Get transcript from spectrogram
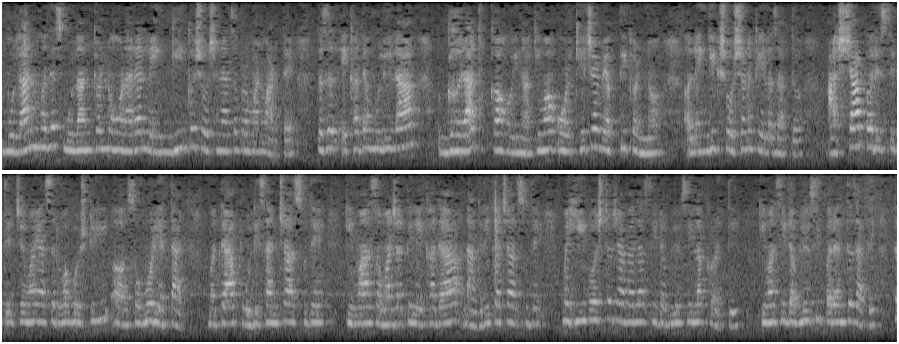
मुलांमध्येच मुलांकडनं होणाऱ्या लैंगिक शोषणाचं प्रमाण वाढतंय. तसंच एखाद्या मुलीला घरात का होईना किंवा ओळखीच्या व्यक्तीकडनं लैंगिक शोषण केलं जातं. अशा परिस्थितीत जेव्हा या सर्व गोष्टी समोर येतात मग त्या पोलिसांच्या असू दे किंवा समाजातील एखाद्या नागरिकाच्या असू दे मग ही गोष्ट ज्या वेळेला सी डब्ल्यू सीला कळते किंवा सी डब्ल्यू सी पर्यंत जाते तर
